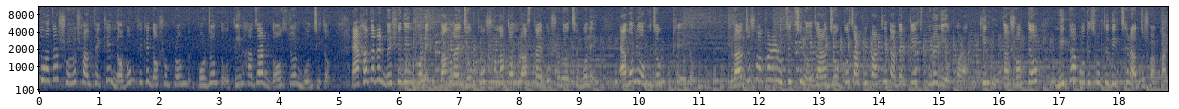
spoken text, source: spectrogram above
দু হাজার ষোলো সাল থেকে নবম থেকে দশম পর্যন্ত- তিন হাজার দশ জন বঞ্চিত। এক হাজারের বেশি দিন ধরে বাংলায় যোগ্য সনাতন রাস্তায় বসে রয়েছে বলে এমনই অভিযোগ উঠে এলো। রাজ্য সরকারের উচিত ছিল যারা যোগ্য চাকরি প্রার্থী তাদেরকে স্কুলে নিয়োগ করা, কিন্তু তা সত্ত্বেও মিথ্যা প্রতিশ্রুতি দিচ্ছে রাজ্য সরকার,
